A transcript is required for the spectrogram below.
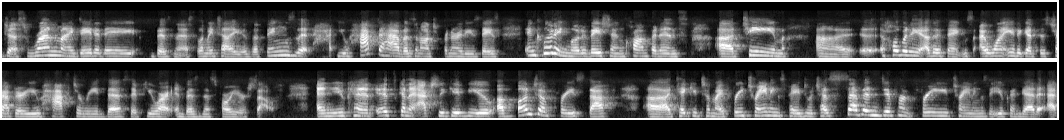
just run my day-to-day -day business. Let me tell you, the things that you have to have as an entrepreneur these days, including motivation, confidence, uh, team, uh, a whole many other things. I want you to get this chapter. You have to read this if you are in business for yourself. And you can, it's going to actually give you a bunch of free stuff. Uh, I take you to my free trainings page, which has seven different free trainings that you can get at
